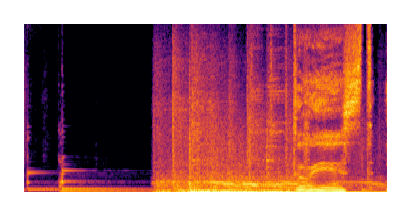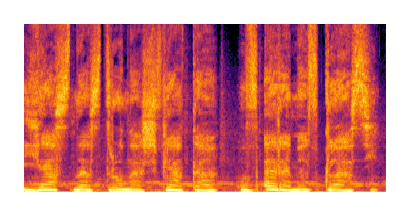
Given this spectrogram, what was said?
To jest jasna strona świata w RMS Classic.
